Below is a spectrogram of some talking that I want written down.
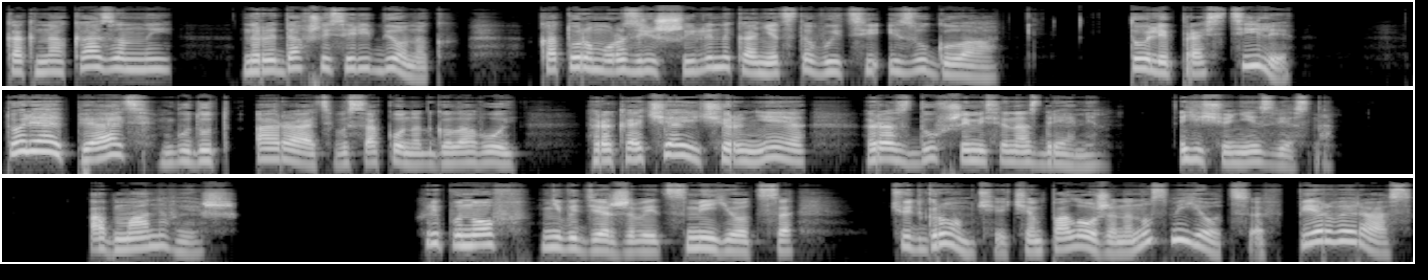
как наказанный, нарыдавшийся ребенок, которому разрешили наконец-то выйти из угла. То ли простили, то ли опять будут орать высоко над головой, ракача и чернея раздувшимися ноздрями. Еще неизвестно. «Обманываешь?» Хрипунов не выдерживает, смеется. Чуть громче, чем положено, но смеется. В первый раз.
